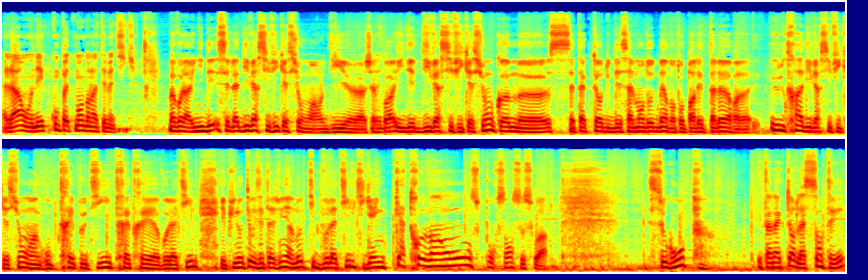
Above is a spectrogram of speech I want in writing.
là on est complètement dans la thématique. Bah voilà, une idée, c'est de la diversification. hein, on le dit euh, à chaque La- fois. Idée de diversification, comme euh, cet acteur du dessalement d'eau de mer dont on parlait tout à l'heure, euh, ultra diversification, un groupe très petit, très très euh, volatile. Et puis notez aux États-Unis un autre titre volatile qui gagne 91% ce soir. Ce groupe est un acteur de la santé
